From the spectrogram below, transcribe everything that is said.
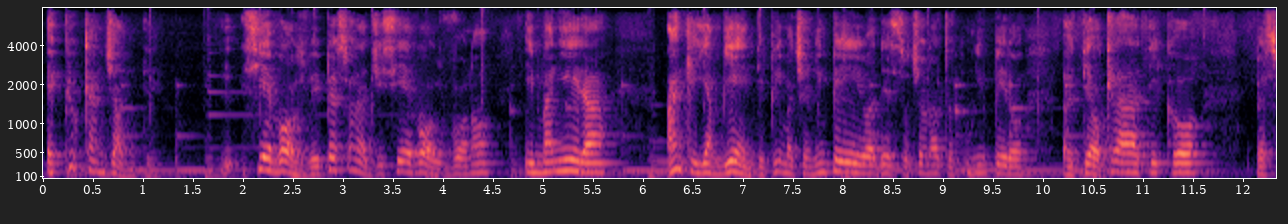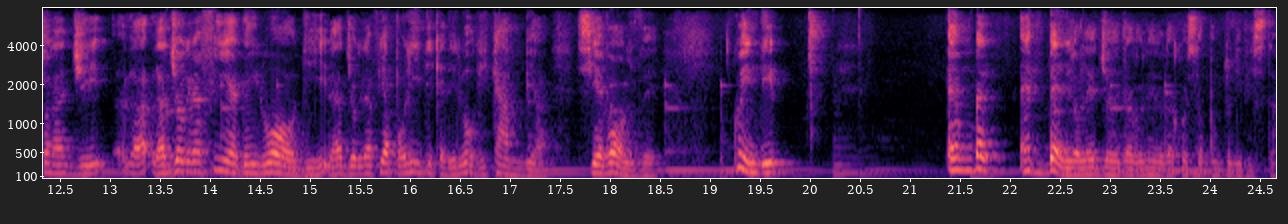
è più cangiante, si evolve, i personaggi si evolvono in maniera anche gli ambienti, prima c'è un impero, adesso c'è un altro un impero eh, teocratico, personaggi, la, la, geografia dei luoghi, la geografia politica dei luoghi cambia, si evolve. Quindi è, bel, è bello leggere Dragonero da questo punto di vista.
